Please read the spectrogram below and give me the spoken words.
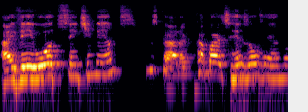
Aí veio outros sentimentos, e os caras acabaram se resolvendo.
